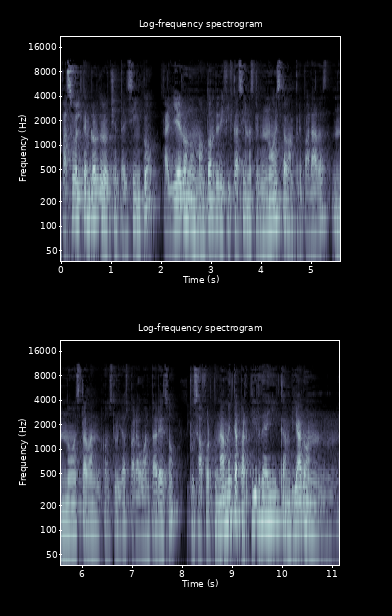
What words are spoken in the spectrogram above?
Pasó el temblor del 85, cayeron un montón de edificaciones que no estaban preparadas, no estaban construidas para aguantar eso. Pues afortunadamente a partir de ahí cambiaron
